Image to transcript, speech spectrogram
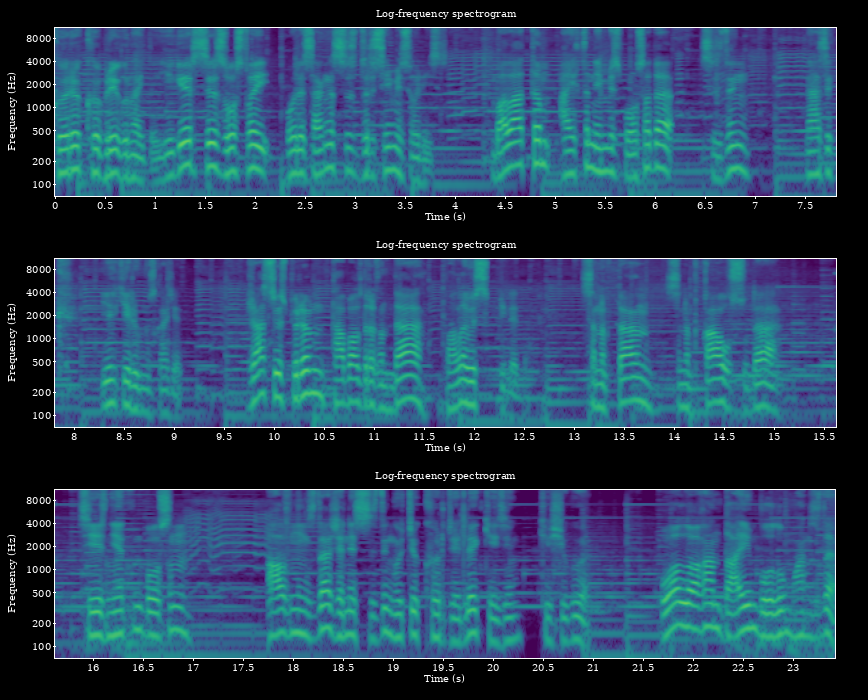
Көрі көбірек ұнайды. Егер сіз осылай ойласаңыз сіз дұрыс емес ойлайсыз. Бала тым айқын емес болса да сіздің нәзік еркелеуіңіз қажет. Жас өспірім табалдырығында бала өсіп келеді. Сыныптан сыныпқа ауысуда сезінетін болсын алдыңызда және сіздің өте күрделі кезең кешігуі. Ол оған дайын болу маңызды.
